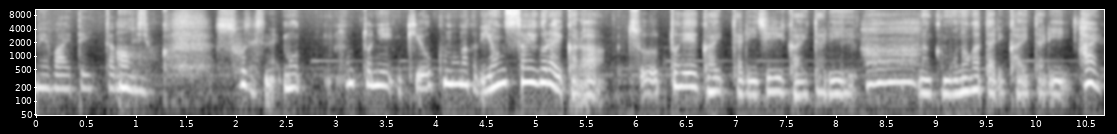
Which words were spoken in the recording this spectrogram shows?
芽生えていったのでしょうか？そうですね。もう本当に記憶の中で4歳ぐらいからずっと絵描いたり字描いたりあなんか物語書いたりはい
